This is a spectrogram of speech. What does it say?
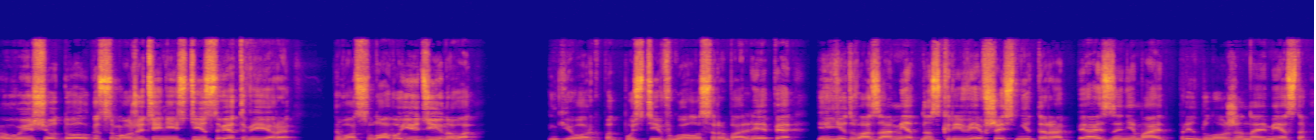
Вы еще долго сможете нести свет веры во славу единого». Георг, подпустив голос рыболепия и едва заметно скривившись, не торопясь, занимает предложенное место.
